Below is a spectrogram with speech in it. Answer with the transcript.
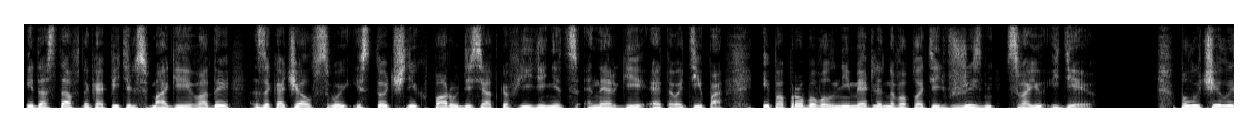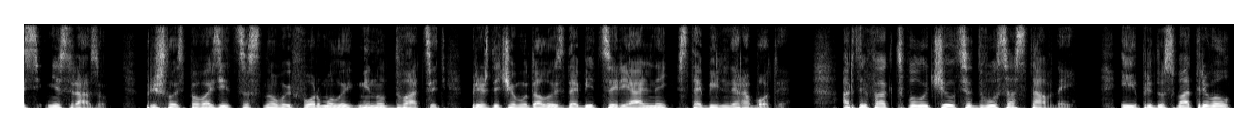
и, достав накопитель с магией воды, закачал в свой источник пару десятков единиц энергии этого типа и попробовал немедленно воплотить в жизнь свою идею. Получилось не сразу. Пришлось повозиться с новой формулой минут 20, прежде чем удалось добиться реальной стабильной работы. Артефакт получился двусоставный и предусматривал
